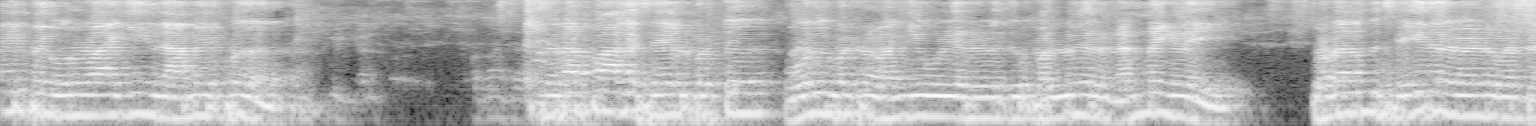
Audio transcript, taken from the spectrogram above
அமைப்பை உருவாக்கி இந்த அமைப்பு சிறப்பாக செயல்பட்டு ஓய்வு பெற்ற வங்கி ஊழியர்களுக்கு பல்வேறு நன்மைகளை தொடர்ந்து செய்திட வேண்டும் என்ற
